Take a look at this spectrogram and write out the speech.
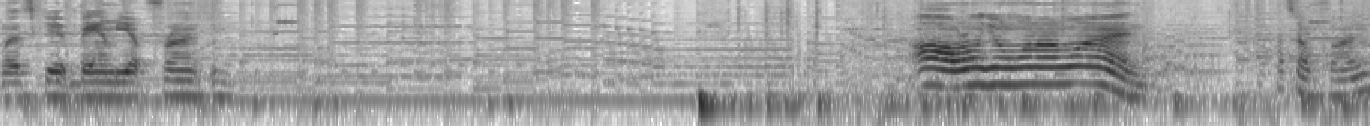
Let's get Bambi up front. Oh, we're only doing one-on-one. -on -one. That's no fun.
